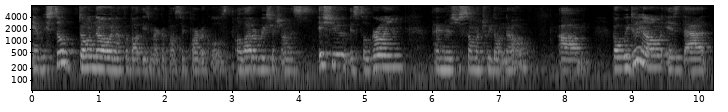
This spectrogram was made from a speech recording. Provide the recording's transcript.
And we still don't know enough about these microplastic particles. A lot of research on this issue is still growing, and there's just so much we don't know. Um, but what we do know is that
